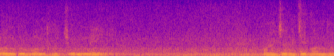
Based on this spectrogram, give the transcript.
বন্ধু, বন্ধুর জন্যে। প্রয়োজনে যে বন্ধু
